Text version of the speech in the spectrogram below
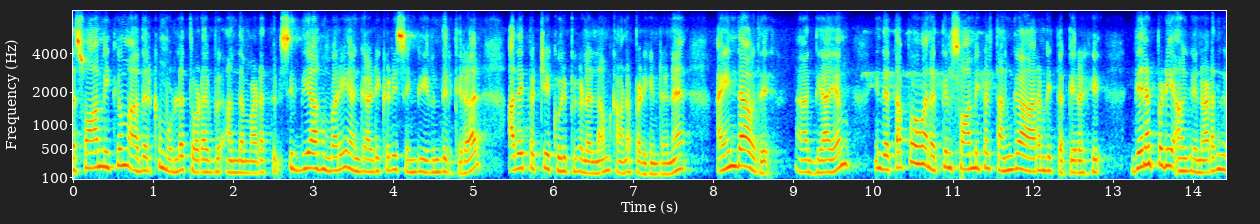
சுவாமிக்கும் அதற்கும் உள்ள தொடர்பு அந்த மடத்தில். சித்தியாகும் வரை அங்கு அடிக்கடி சென்று இருந்திருக்கிறார். அதை பற்றிய குறிப்புகள் எல்லாம் காணப்படுகின்றன. ஐந்தாவது அத்தியாயம். இந்த தப்போவனத்தில் சுவாமிகள் தங்க ஆரம்பித்த பிறகு தினப்படி அங்கு நடந்து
